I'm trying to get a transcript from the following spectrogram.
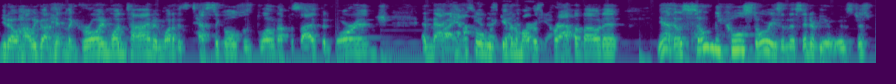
you know how he got hit in the groin one time and one of his testicles was blown up the size of an orange and matt right. cassel yeah, was giving him all this crap about it yeah there was right. so many cool stories in this interview it was just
